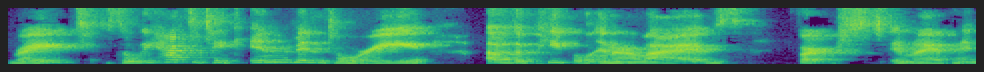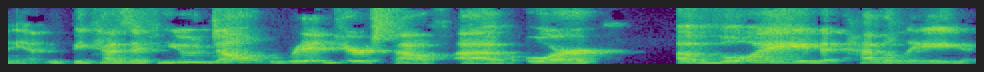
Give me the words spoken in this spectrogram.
right? So we have to take inventory of the people in our lives first, in my opinion, because if you don't rid yourself of or avoid heavily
